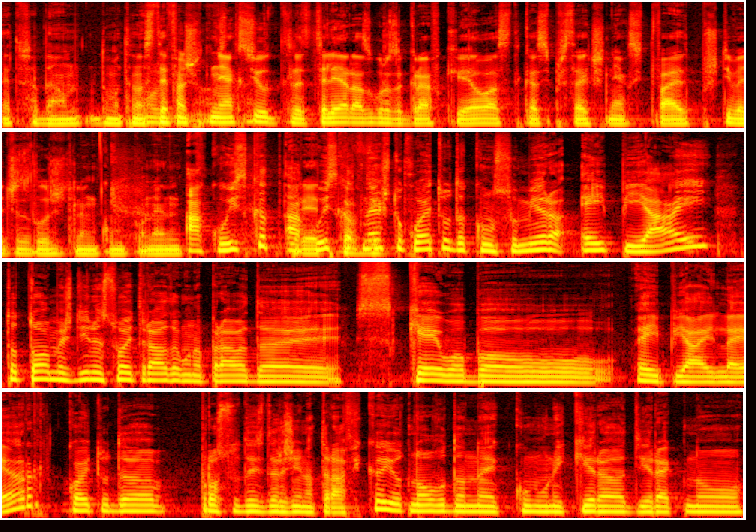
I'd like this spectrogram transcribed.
ето сега давам думата на Стефан, защото някакси от целия разговор за GraphQL, аз така си представих, че някакси това е почти вече задължителен компонент. Ако искат, ако искат нещо, което да консумира API, то този междинен слой трябва да го направя да е scalable API layer, който да просто да издържи на трафика и отново да не комуникира директно,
